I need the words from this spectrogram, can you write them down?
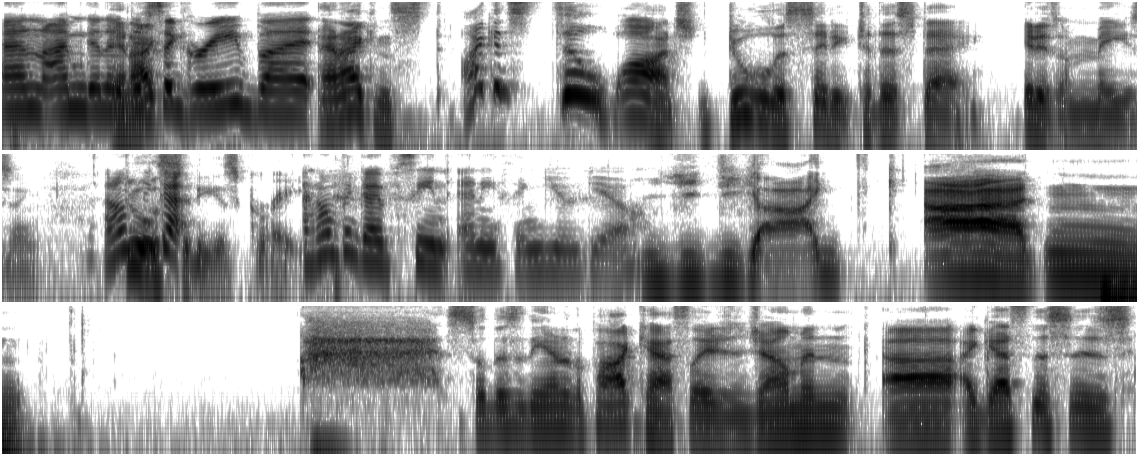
and I'm gonna And I- disagree, but And I can st- I can still watch Duelist City to this day. It is amazing. I don't Duelist think I, City is great. I don't think I've seen anything Yu-Gi-Oh. Y- y- I- ah, mm. Ah, so this is the end of the podcast, ladies and gentlemen. Uh, I guess this is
